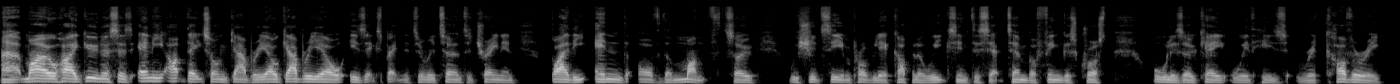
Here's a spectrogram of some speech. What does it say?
Uh, High Guna says, any updates on Gabriel? Gabriel is expected to return to training by the end of the month. So we should see him probably a couple of weeks into September. Fingers crossed, all is okay with his recovery.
